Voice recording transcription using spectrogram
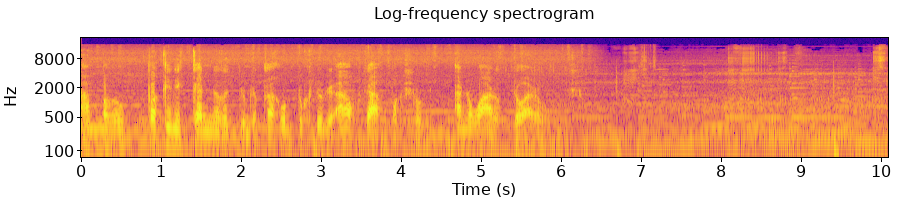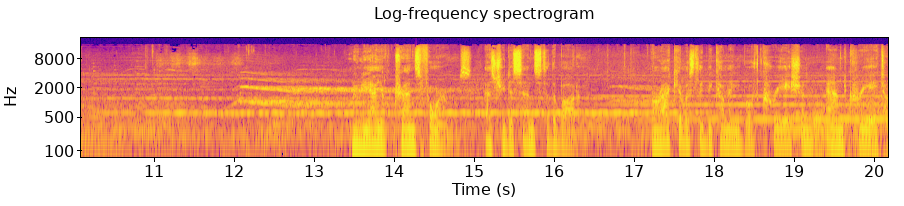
Ang mga pakinikan na rin yung nakakuntok doon ako sa paksun. Ano araw to araw. Nuliajuk transforms as she descends to the bottom, miraculously becoming both creation and creator,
